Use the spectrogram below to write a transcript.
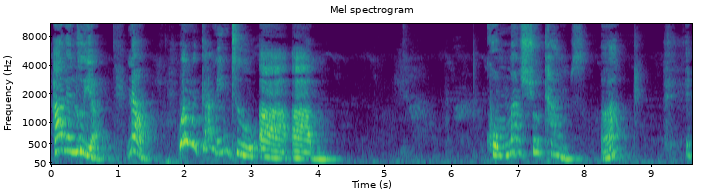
Hallelujah. Now, when we come into uh, um, commercial terms, huh?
